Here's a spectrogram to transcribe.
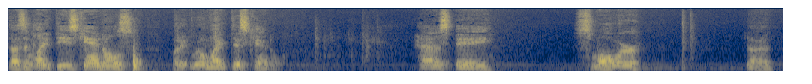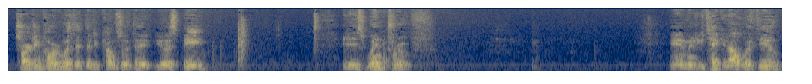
doesn't light these candles, but it will light this candle. Has a smaller uh, charging cord with it that it comes with it USB. It is windproof. And when you take it out with you,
